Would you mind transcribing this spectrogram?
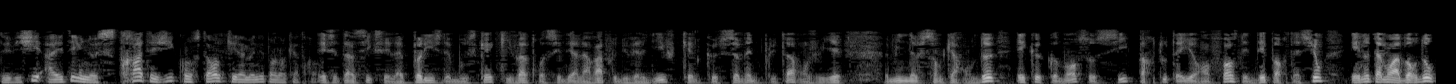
de Vichy a été une stratégie constante qu'il a menée pendant quatre ans. Et c'est ainsi que c'est la police de Bousquet qui va procéder à la rafle du Veldiv quelques semaines plus tard, en juillet 1942, et que commencent aussi partout ailleurs en France des déportations et notamment à Bordeaux,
